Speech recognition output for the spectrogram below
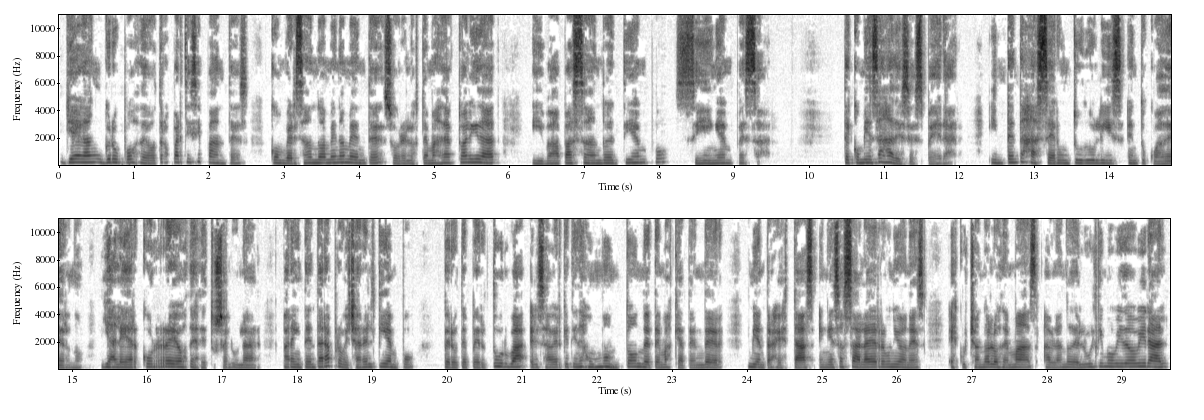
llegan grupos de otros participantes conversando amenamente sobre los temas de actualidad y va pasando el tiempo sin empezar. Te comienzas a desesperar. Intentas hacer un to-do list en tu cuaderno y a leer correos desde tu celular para intentar aprovechar el tiempo, pero te perturba el saber que tienes un montón de temas que atender mientras estás en esa sala de reuniones escuchando a los demás hablando del último video viral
